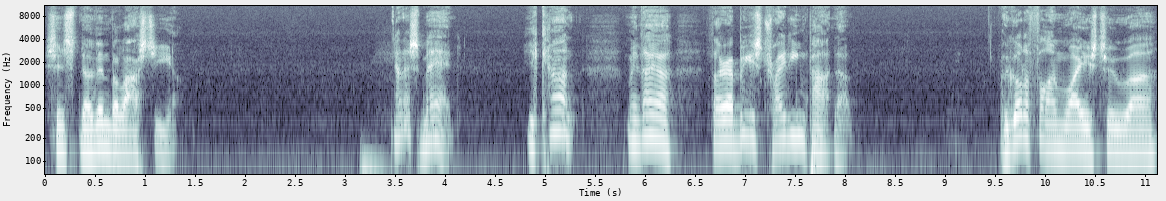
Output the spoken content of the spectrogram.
since November last year. Now that's mad. You can't. I mean, they are they're our biggest trading partner. We've got to find ways to uh,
